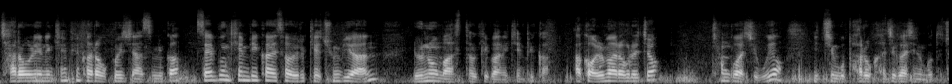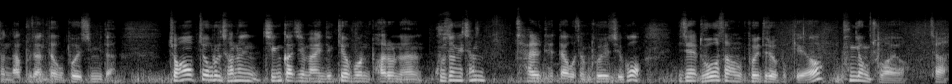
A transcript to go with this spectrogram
잘 어울리는 캠핑카라고 보이지 않습니까? 세븐 캠핑카에서 이렇게 준비한 르노 마스터 기반의 캠핑카. 아까 얼마라고 그랬죠? 참고하시고요. 이 친구 바로 가져가시는 것도 전 나쁘지 않다고 보여집니다. 종합적으로 저는 지금까지 많이 느껴본 바로는 구성이 참 잘 됐다고 전 보여지고 이제 누워서 한번 보여드려 볼게요. 풍경 좋아요. 자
